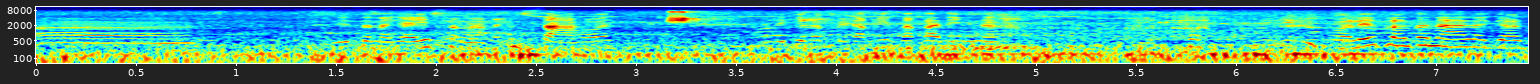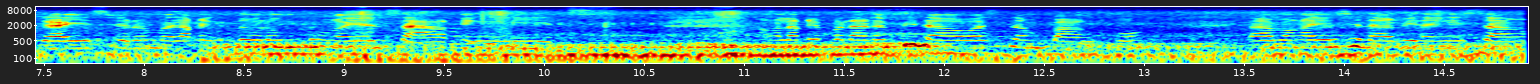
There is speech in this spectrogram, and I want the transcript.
Ah... dito na guys ang aking sahod. Hindi ko na pinakita kanina. Malit lang ito nalaga guys. Pero malaking tulong to ngayon sa aking needs. Ang laki pala ng binawas ng bangko. Tama nga sinabi ng isang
